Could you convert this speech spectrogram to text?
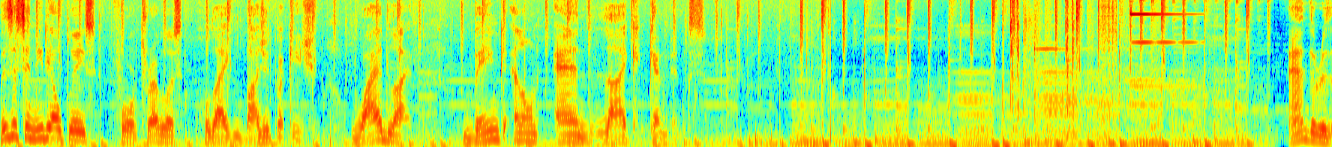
This is an ideal place for travelers who like budget vacation, wildlife, being alone and like campings. And there is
